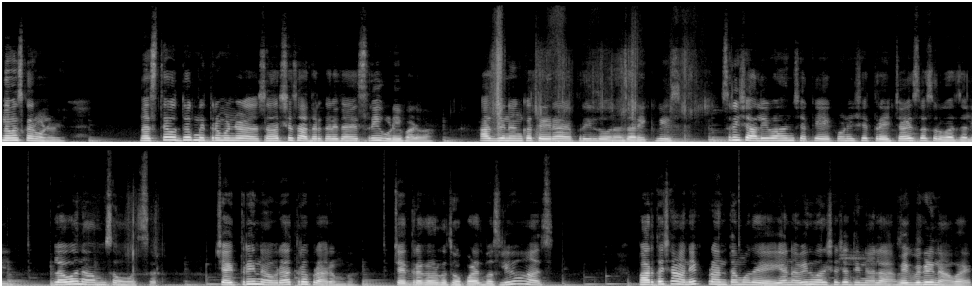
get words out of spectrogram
नमस्कार मंडळी. रस्ते उद्योग मित्रमंडळ सहर्ष सादर करीत आहे श्री गुढीपाडवा. आज दिनांक तेरा एप्रिल दोन हजार एकवीस. श्री शालिवाहन शके एकोणीसशे त्रेचाळीसला सुरुवात झाली. प्लवनाम संवत्सर. चैत्री नवरात्र प्रारंभ. चैत्रगौर झोपाळ्यात बसली हो आज. भारताच्या अनेक प्रांतामध्ये या नवीन वर्षाच्या दिनाला वेगवेगळी नावं आहेत.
